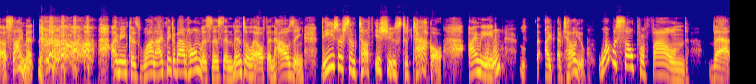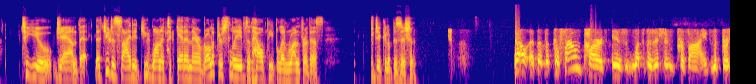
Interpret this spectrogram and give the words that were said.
assignment. I mean, because when I think about homelessness and mental health and housing, these are some tough issues to tackle. I mean, mm-hmm. I, I tell you, what was so profound that to you, Jan, that, that you decided you wanted to get in there, roll up your sleeves, and help people and run for this particular position? Well, uh, the, the profound part is what the position provides. And the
